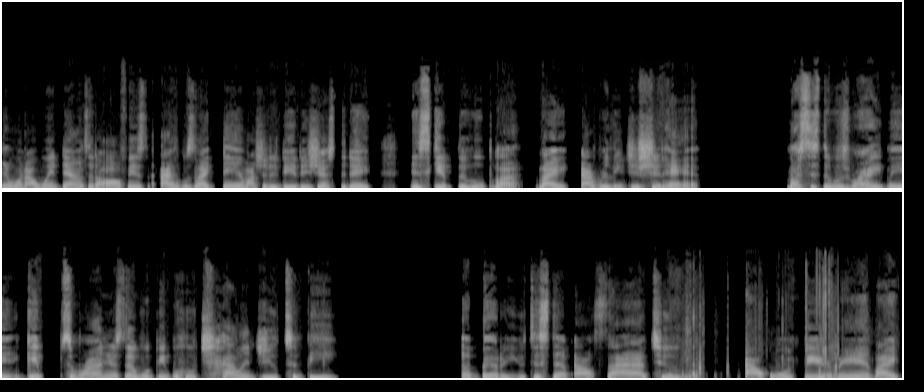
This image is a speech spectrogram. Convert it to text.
And when I went down to the office, I was like, "Damn, I should have did this yesterday and skipped the hoopla. Like I really just should have." My sister was right, man. Get surround yourself with people who challenge you to be a better you, to step outside, to out on fear, man. Like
